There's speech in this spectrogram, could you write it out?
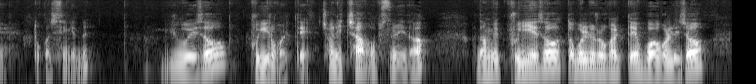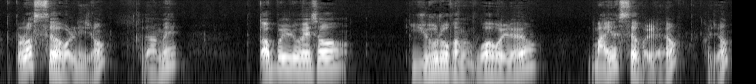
예, 똑같이 생겼네? U에서 V로 갈 때 전이차 없습니다. 그 다음에 V에서 W로 갈 때 뭐가 걸리죠? 플러스가 걸리죠. 그 다음에 W에서 U로 가면 뭐가 걸려요? 마이너스가 걸려요. 그죠?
